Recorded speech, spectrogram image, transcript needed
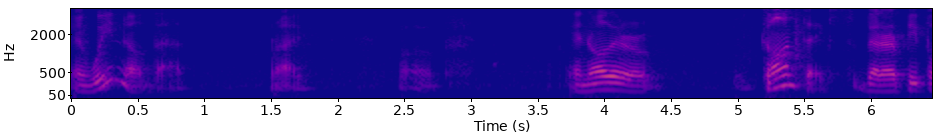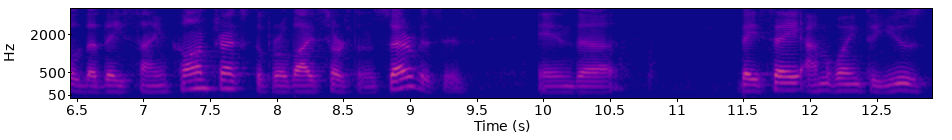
and we know that, right? Uh, in other contexts, there are people that they sign contracts to provide certain services, and uh, they say, I'm going to use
